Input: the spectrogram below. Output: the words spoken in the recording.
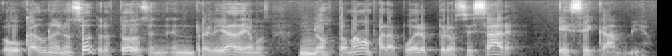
o cada uno de nosotros, todos en, en realidad, digamos, nos tomamos para poder procesar ese cambio.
